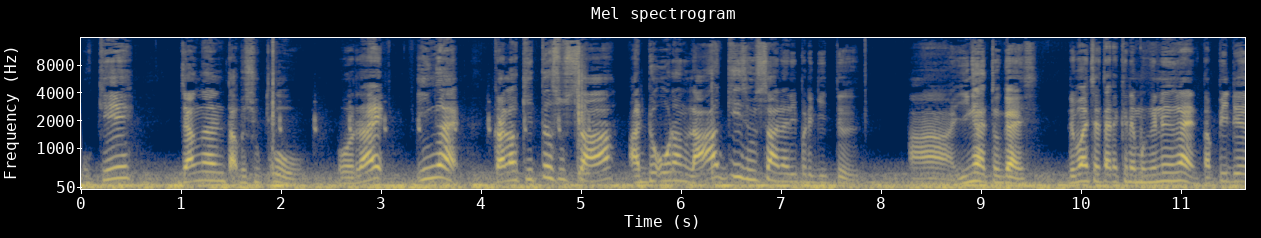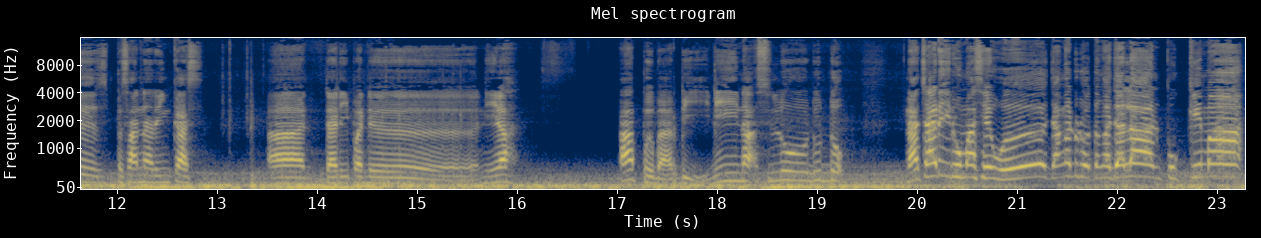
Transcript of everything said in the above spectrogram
Okey? Jangan tak bersyukur. Alright? Ingat kalau kita susah ada orang lagi susah daripada kita. Ah ingat tu guys. Dia macam tak ada kena mengena kan? Tapi dia pesanan ringkas uh, daripada ni lah. Apa babi ni nak slow duduk nak cari rumah sewa Jangan duduk tengah jalan. Pukimak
